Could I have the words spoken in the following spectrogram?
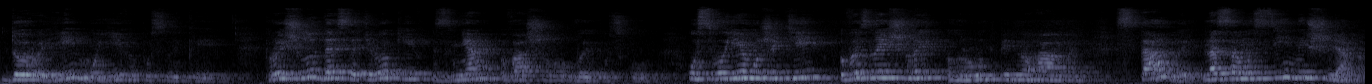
Дорогі мої випускники, пройшло 10 років з дня вашого випуску. У своєму житті ви знайшли ґрунт під ногами, стали на самостійний шлях.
